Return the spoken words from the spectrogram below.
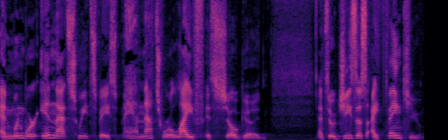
And when we're in that sweet space, man, that's where life is so good. And so, Jesus, I thank you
